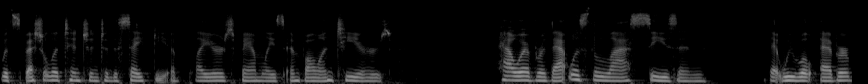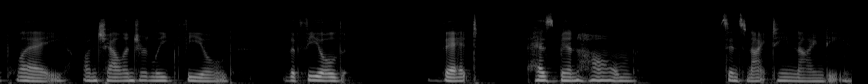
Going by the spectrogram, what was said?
with special attention to the safety of players, families, and volunteers. However, that was the last season that we will ever play on Challenger League Field, the field that has been home since 1990.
